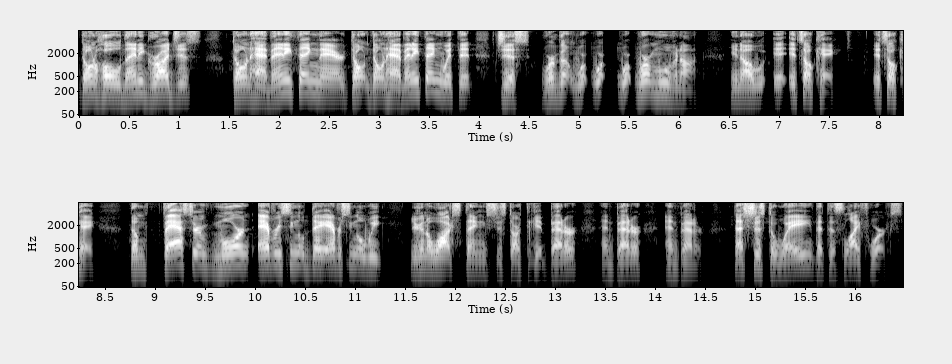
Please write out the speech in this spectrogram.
Don't hold any grudges. Don't have anything there. Don't don't have anything with it. Just we're going we're, we're, we're moving on. You know, it, it's okay. It's okay. The faster and more every single day, every single week, you're going to watch things just start to get better and better and better. That's just the way that this life works.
